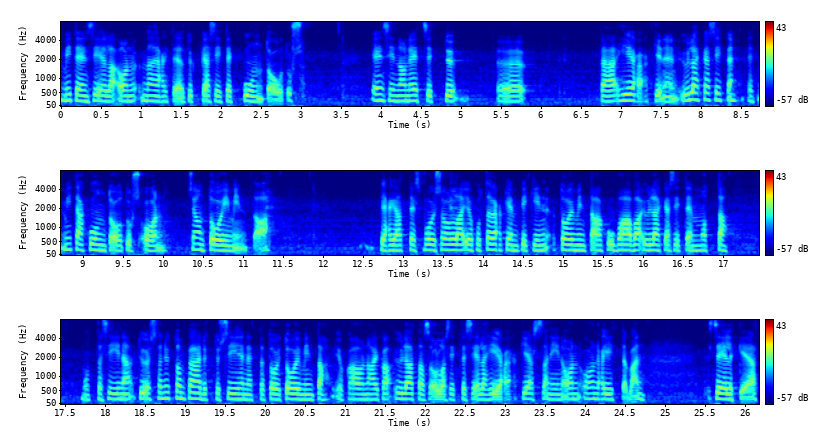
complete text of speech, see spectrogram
miten siellä on määritelty käsite kuntoutus. Ensin on etsitty tämä hierarkkinen yläkäsite, että mitä kuntoutus on. Se on toimintaa. Periaatteessa voisi olla joku tarkempikin toimintaa kuvaava yläkäsite, mutta mutta siinä työssä nyt on päädytty siihen, että tuo toiminta, joka on aika ylätasolla sitten siellä hierarkiassa, niin on, on riittävän selkeä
